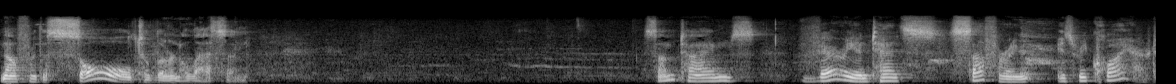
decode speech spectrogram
Now, for the soul to learn a lesson, sometimes very intense suffering is required.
